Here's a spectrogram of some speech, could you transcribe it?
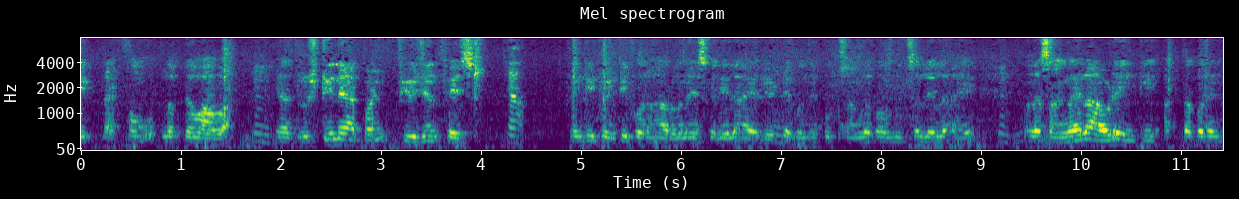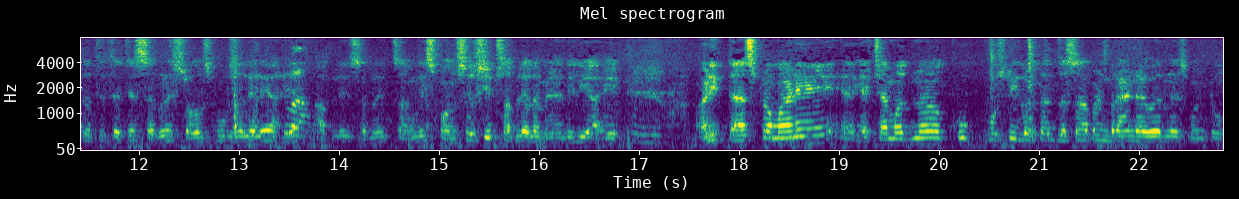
एक प्लॅटफॉर्म उपलब्ध व्हावा. या दृष्टीने आपण fusion fest twenty twenty four हा ऑर्गनाईज केलेला आहे. लीड टेबलने खूप चांगलं पाऊल उचललेलं आहे. मला सांगायला आवडेल की आतापर्यंत ते त्याचे सगळे स्टॉल्स बुक झालेले. आहेत. आपले सगळे चांगले स्पॉन्सरशिप्स आपल्याला मिळालेली आहे. आणि त्याचप्रमाणे याच्यामधनं खूप गोष्टी घडतात. जसं आपण ब्रँड अवेअरनेस म्हणतो.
